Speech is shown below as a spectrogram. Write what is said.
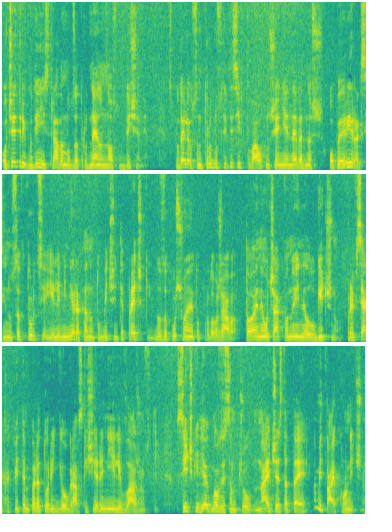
От 4 години страдам от затруднено носно дишане. Споделял съм трудностите си в това отношение неведнъж. Оперирах си носа в Турция и елиминирах анатомичните пречки, но запушването продължава. То е неочаквано и нелогично, при всякакви температури, географски ширини или влажности. Всички диагнози съм чул. Най-честата е, ами това е хронично.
